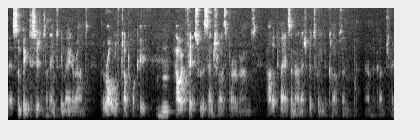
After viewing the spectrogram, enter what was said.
there's some big decisions I think to be made around the role of club hockey, Mhm. how it fits with the centralised programs, how the players are managed between the clubs and, and the country.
